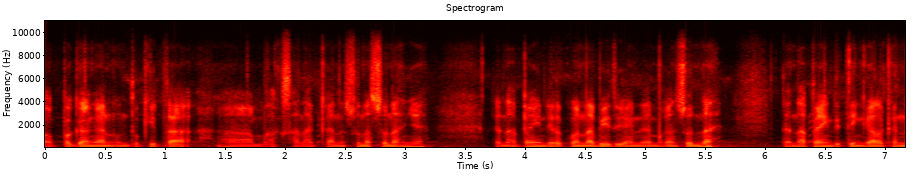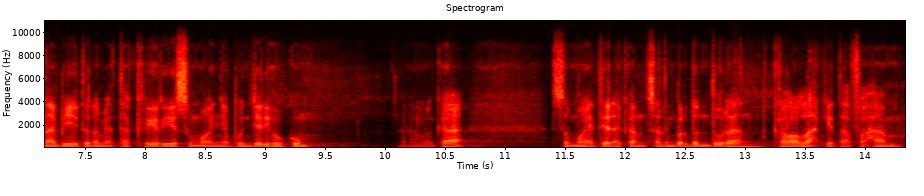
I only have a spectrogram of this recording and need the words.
uh, pegangan untuk kita uh, melaksanakan sunnah-sunnahnya. Dan apa yang dilakukan Nabi itu yang dinamakan sunnah. Dan apa yang ditinggalkan Nabi itu namanya takriri semuanya pun jadi hukum. Nah, maka semuanya tidak akan saling berbenturan kalaulah kita faham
